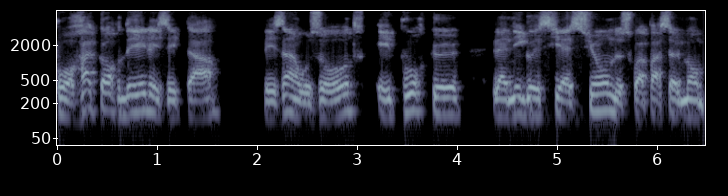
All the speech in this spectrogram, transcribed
pour raccorder les États les uns aux autres et pour que la négociation ne soit pas seulement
